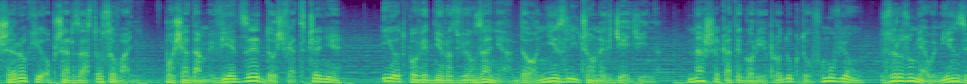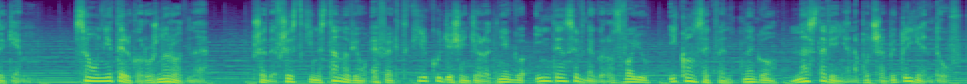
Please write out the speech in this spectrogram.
Szeroki obszar zastosowań Posiadamy wiedzę, doświadczenie i odpowiednie rozwiązania do niezliczonych dziedzin. Nasze kategorie produktów mówią zrozumiałym językiem. Są nie tylko różnorodne, przede wszystkim stanowią efekt kilkudziesięcioletniego intensywnego rozwoju i konsekwentnego nastawienia na potrzeby klientów.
